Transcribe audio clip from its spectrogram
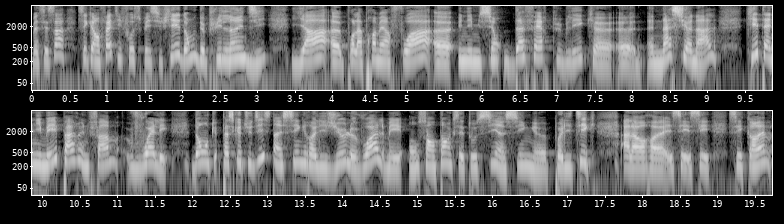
Ben c'est ça, c'est qu'en fait il faut spécifier donc depuis lundi il y a euh, pour la première fois euh, une émission d'affaires publiques euh, nationale qui est animée par une femme voilée. Donc parce que tu dis c'est un signe religieux le voile, mais on s'entend que c'est aussi un signe politique. Alors c'est c'est c'est quand même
